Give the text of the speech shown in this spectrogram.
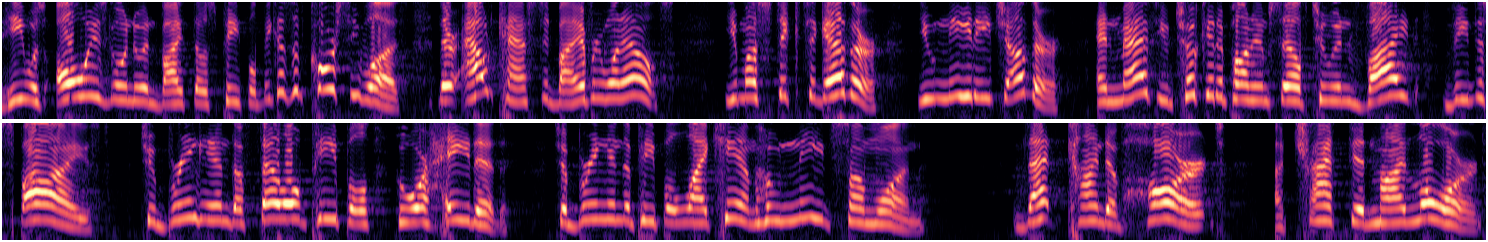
He was always going to invite those people because, of course, he was. They're outcasted by everyone else. You must stick together. You need each other. And Matthew took it upon himself to invite the despised, to bring in the fellow people who are hated, to bring in the people like him who need someone. That kind of heart attracted my Lord.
